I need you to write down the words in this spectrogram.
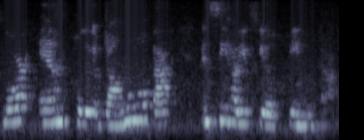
floor and pulling abdominal wall back and see how you feel being with that.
